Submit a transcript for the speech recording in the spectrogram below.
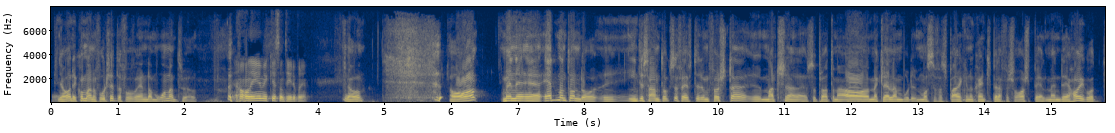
Ja, det kommer han att fortsätta få varenda månad tror jag. ja, det är mycket som tyder på det. Ja. Ja, men eh, Edmonton då, eh, intressant också för efter de första matcherna så pratar man ja, ah, McClellan borde, måste få sparken, de kan inte spela försvarsspel. Men det har ju gått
